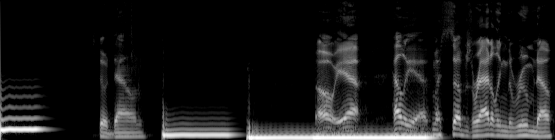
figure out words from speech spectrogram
let's go down. Oh, yeah. Hell yeah. My sub's rattling the room now.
